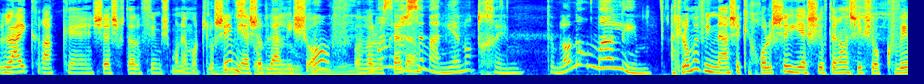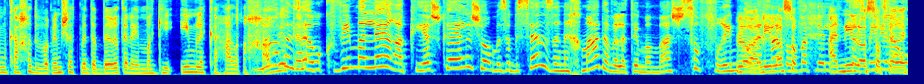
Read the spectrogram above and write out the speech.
אוי. לייק רק אה, 6,830, איזה יש עוד לאן לשאוף. אבל בסדר. שזה מעניין אתכם. אתם לא נורמלים. את לא מבינה שככל שיש יותר אנשים שעוקבים, ככה דברים שאת מדברת עליהם מגיעים לקהל רחב לא, אבל יותר? זה עוקבים מלא, רק יש כאלה שאומרים, זה בסדר, זה נחמד, אבל אתם ממש סופרים כל אחד. לא, אני לא, עוד סופ... אני לא סופרת,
